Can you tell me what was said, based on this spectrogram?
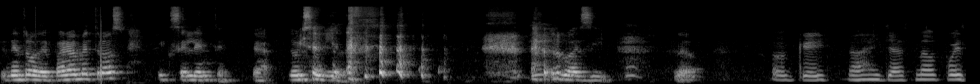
dentro de parámetros, excelente, lo hice bien. Algo así, ¿no? Ok, ay, ya, no, pues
